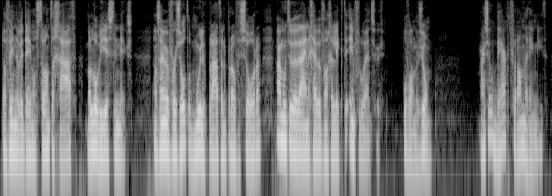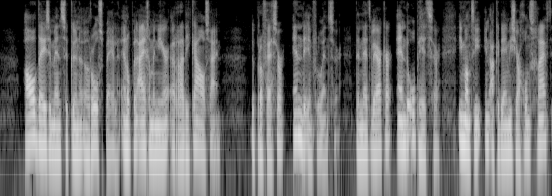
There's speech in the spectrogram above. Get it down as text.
Dan vinden we demonstranten gaaf, maar lobbyisten niks. Dan zijn we verzot op moeilijk pratende professoren, maar moeten we weinig hebben van gelikte influencers. Of andersom. Maar zo werkt verandering niet. Al deze mensen kunnen een rol spelen en op hun eigen manier radicaal zijn. De professor en de influencer, de netwerker en de ophitser. Iemand die in academisch jargon schrijft,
